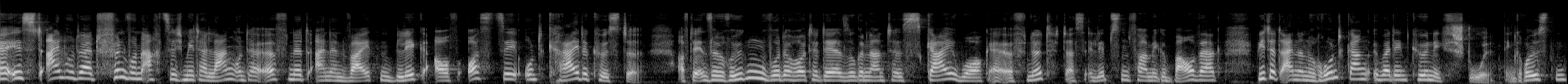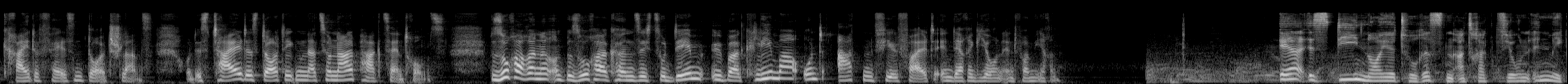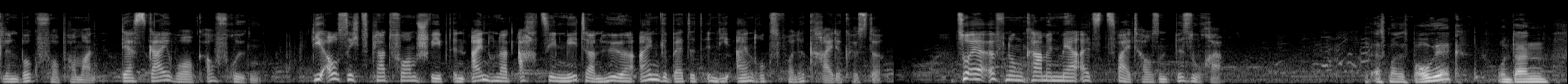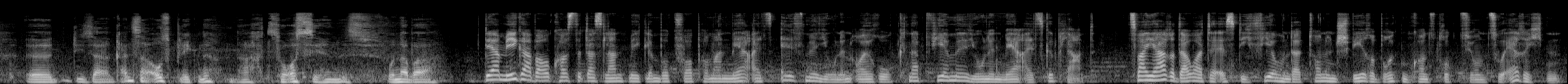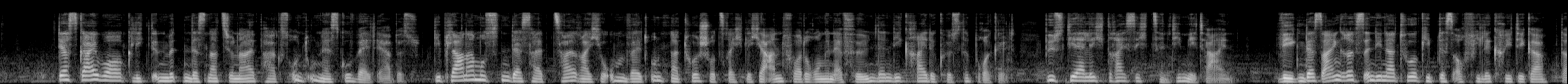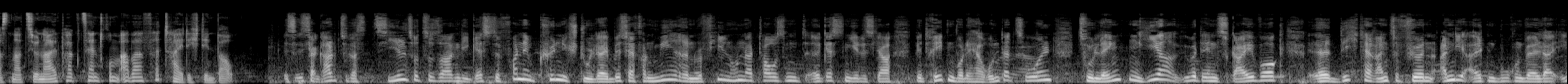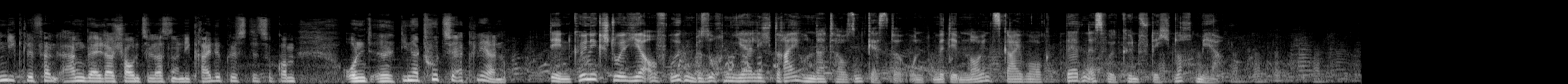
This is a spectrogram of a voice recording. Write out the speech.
Er ist 185 Meter lang und eröffnet einen weiten Blick auf Ostsee und Kreideküste. Auf der Insel Rügen wurde heute der sogenannte Skywalk eröffnet. Das ellipsenförmige Bauwerk bietet einen Rundgang über den Königsstuhl, den größten Kreidefelsen Deutschlands, und ist Teil des dortigen Nationalparkzentrums. Besucherinnen und Besucher können sich zudem über Klima- und Artenvielfalt in der Region informieren. Er ist die neue Touristenattraktion in Mecklenburg-Vorpommern, der Skywalk auf Rügen. Die Aussichtsplattform schwebt in 118 Metern Höhe eingebettet in die eindrucksvolle Kreideküste. Zur Eröffnung kamen mehr als 2000 Besucher. Erstmal das Bauwerk und dann äh, dieser ganze Ausblick ne, nach zur Ostsee hin ist wunderbar. Der Megabau kostet das Land Mecklenburg-Vorpommern mehr als 11 Millionen Euro, knapp 4 Millionen mehr als geplant. Zwei Jahre dauerte es, die 400 Tonnen schwere Brückenkonstruktion zu errichten. Der Skywalk liegt inmitten des Nationalparks und UNESCO-Welterbes. Die Planer mussten deshalb zahlreiche umwelt- und naturschutzrechtliche Anforderungen erfüllen, denn die Kreideküste bröckelt, büßt jährlich 30 Zentimeter ein. Wegen des Eingriffs in die Natur gibt es auch viele Kritiker. Das Nationalparkzentrum aber verteidigt den Bau. Es ist ja geradezu das Ziel sozusagen, die Gäste von dem Königstuhl, der bisher von mehreren oder vielen hunderttausend äh, Gästen jedes Jahr betreten wurde, herunterzuholen, zu lenken, hier über den Skywalk äh, dicht heranzuführen an die alten Buchenwälder, in die Cliffhangwälder schauen zu lassen, an die Kreideküste zu kommen und äh, die Natur zu erklären. Den Königstuhl hier auf Rügen besuchen jährlich 300.000 Gäste und mit dem neuen Skywalk werden es wohl künftig noch mehr.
